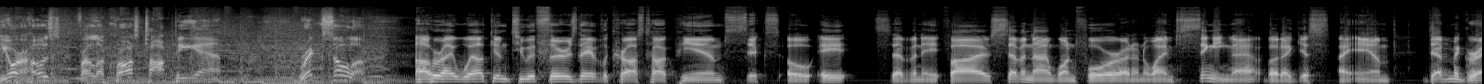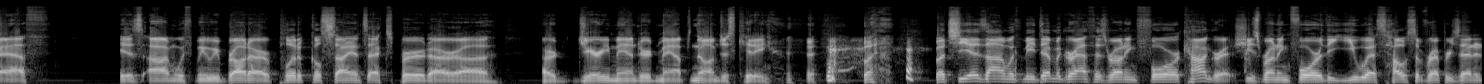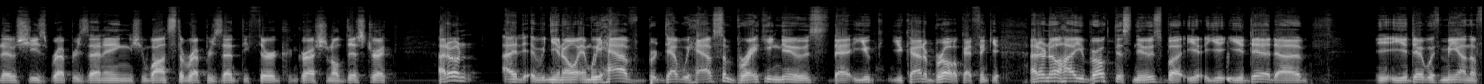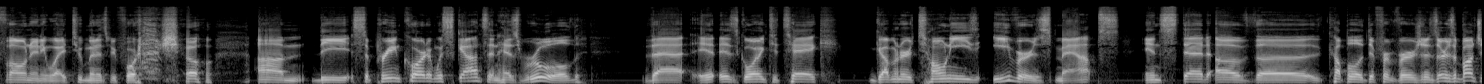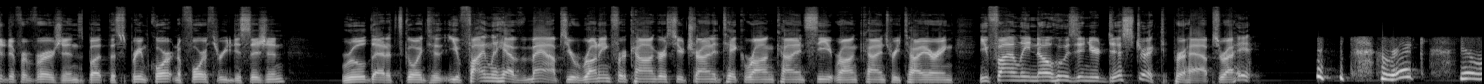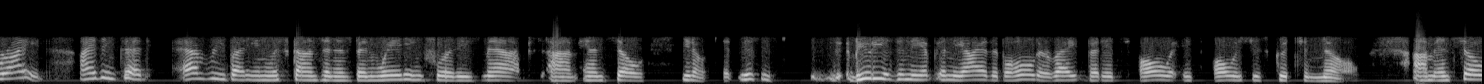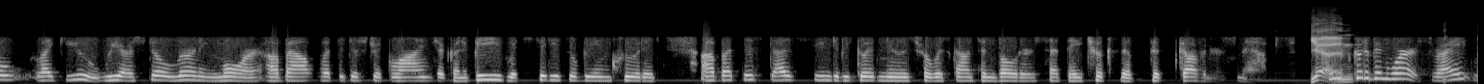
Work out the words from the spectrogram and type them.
your host for La Crosse Talk PM, Rick Solem. All right, welcome to a Thursday of La Crosse Talk PM 608 785 7914. I don't know why I'm singing that, but I guess I am. Deb McGrath is on with me. We brought our political science expert, our uh, our gerrymandered maps. No, I'm just kidding. but but she is on with me. Deb McGrath is running for Congress. She's running for the U.S. House of Representatives. She's representing. She wants to represent the third congressional district. I don't. I, you know, and we have Deb. We have some breaking news that you you kind of broke. I think you. I don't know how you broke this news, but you you, you did. Uh, you did with me on the phone anyway, two minutes before the show. Um, the Supreme Court in Wisconsin has ruled that it is going to take Governor Tony Evers' maps instead of the couple of different versions. There's a bunch of different versions, but the Supreme Court in a 4 3 decision ruled that it's going to. You finally have maps. You're running for Congress. You're trying to take Ron Kind's seat. Ron Kind's retiring. You finally know who's in your district, perhaps, right? Rick, you're right. I think that everybody in Wisconsin has been waiting for these maps, um, and so you know this is beauty is in the in the eye of the beholder, right? But it's always it's always just good to know. Um, and so, like you, we are still learning more about what the district lines are going to be, which cities will be included. Uh, but this does seem to be good news for Wisconsin voters that they took the, the governor's maps. Yeah, it could have been worse, right?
